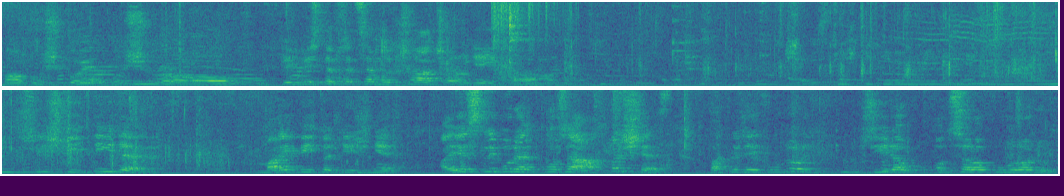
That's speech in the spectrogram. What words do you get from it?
babuško je buško. Vy byste přece mlčná čarodějka. Příští týden mají být totižně. A jestli bude pořád pršet, tak lidé v údolí přijdou o celou úrodu.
